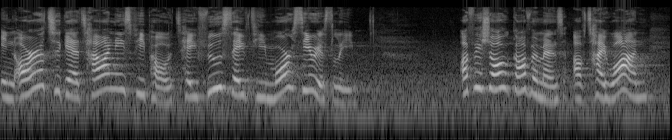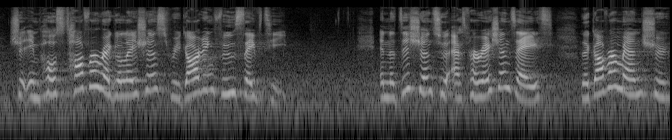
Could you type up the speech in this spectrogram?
In order to get Taiwanese people take food safety more seriously, official governments of Taiwan should impose tougher regulations regarding food safety. In addition to expiration dates, the government should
